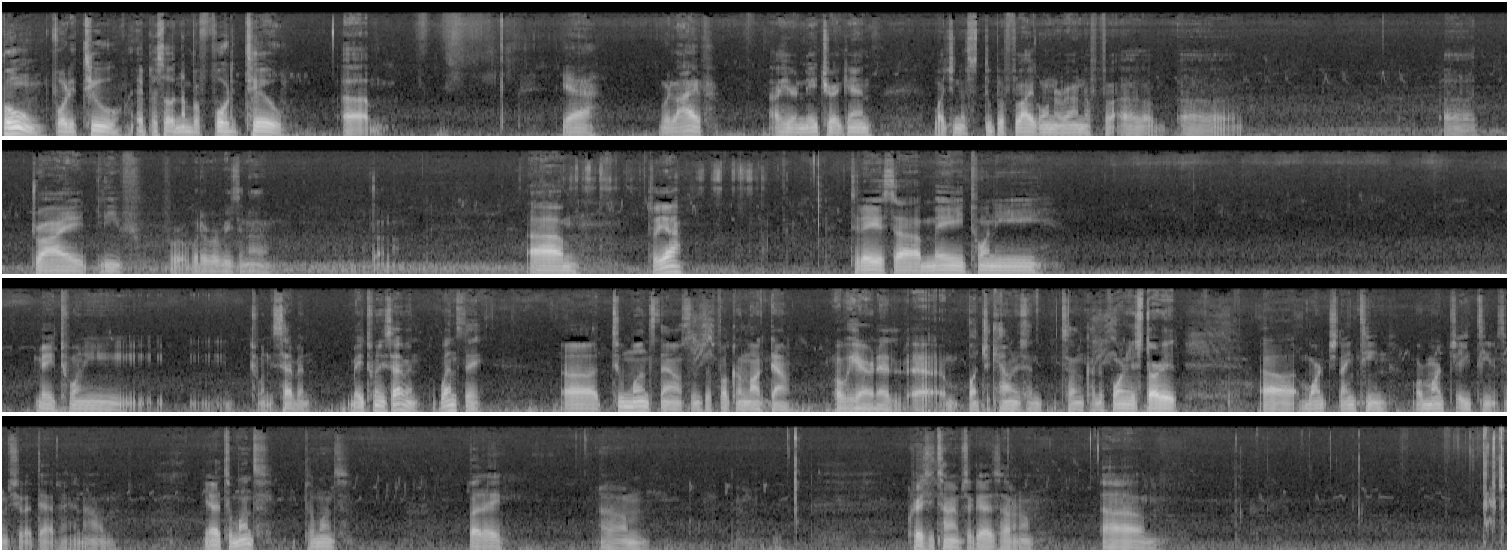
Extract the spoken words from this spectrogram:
Boom, 42, episode number 42. Um, yeah, we're live out here in nature again, watching a stupid fly going around a uh, uh, uh, dry leaf for whatever reason. I don't know. Um, so, yeah, today is uh, May 20. May 20, 27. May 27, Wednesday. Uh, two months now since the fucking lockdown over here in a uh, bunch of counties in Southern California started uh, March 19 or March 18 or some shit like that. And um, yeah, two months, two months. But hey, um, crazy times, I guess. I don't know. Um,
